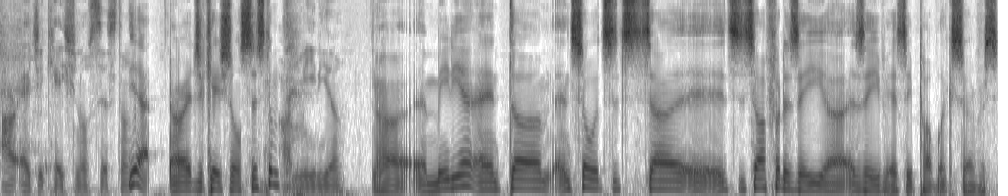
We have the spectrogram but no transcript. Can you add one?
Our educational system. Yeah, our educational system. Our media. Uh, media, and um, and so it's it's uh, it's it's offered as a uh, as a as a public service.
